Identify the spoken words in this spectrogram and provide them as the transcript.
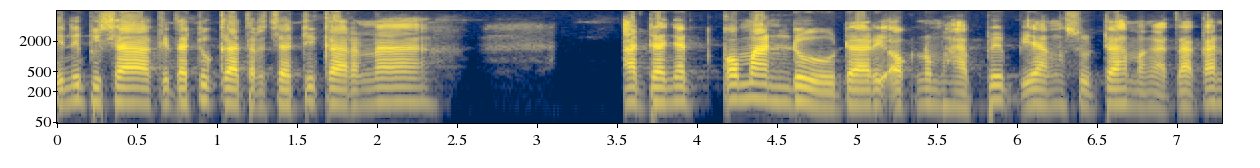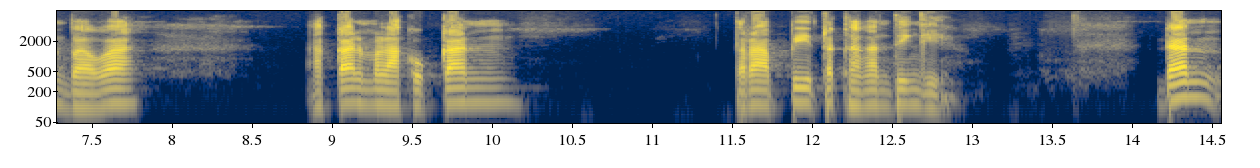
ini bisa kita duga terjadi karena adanya komando dari Oknum Habib yang sudah mengatakan bahwa akan melakukan terapi tegangan tinggi. Dan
